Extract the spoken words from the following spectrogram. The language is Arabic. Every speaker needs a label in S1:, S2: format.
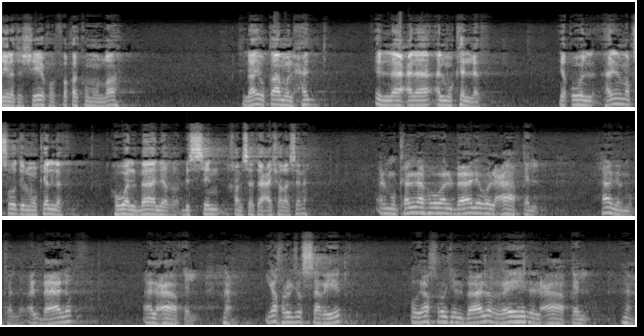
S1: فضيلة الشيخ وفقكم الله لا يقام الحد إلا على المكلف. يقول هل المقصود المكلف هو البالغ بالسن خمسة عشر سنة؟
S2: المكلف هو البالغ العاقل. هذا المكلف البالغ العاقل. نعم. يخرج الصغير ويخرج البالغ غير العاقل. نعم.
